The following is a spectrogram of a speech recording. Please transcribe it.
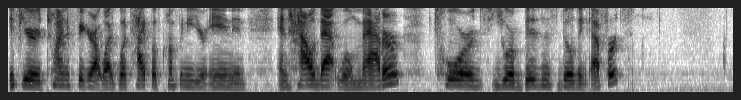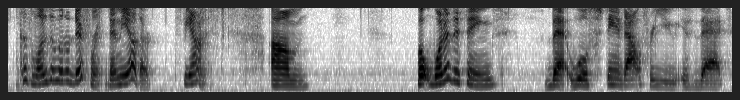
if you're trying to figure out like what type of company you're in and and how that will matter towards your business building efforts because one's a little different than the other let's be honest um, but one of the things that will stand out for you is that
